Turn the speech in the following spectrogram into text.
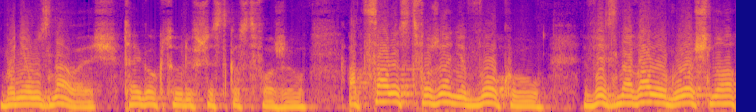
Bo nie uznałeś tego, który wszystko stworzył. A całe stworzenie wokół wyznawało głośno:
